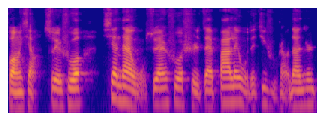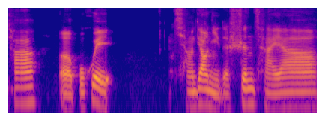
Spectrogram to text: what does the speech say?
方向。所以说，现代舞虽然说是在芭蕾舞的基础上，但是它呃不会强调你的身材呀、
